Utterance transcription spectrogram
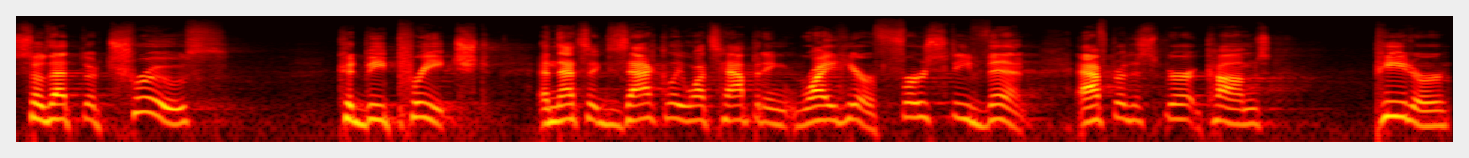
so that the truth could be preached. And that's exactly what's happening right here. First event after the Spirit comes, Peter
